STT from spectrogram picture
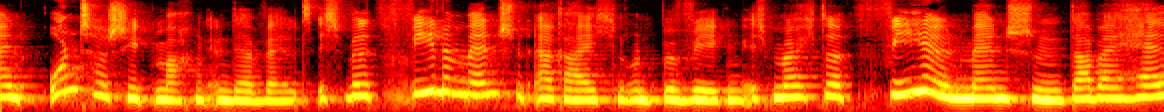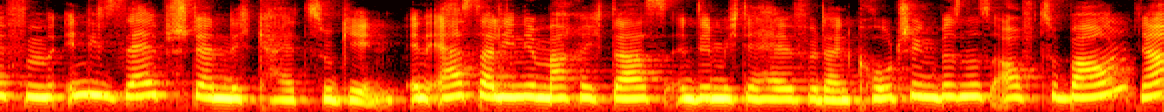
einen Unterschied machen in der Welt. Ich will viele Menschen erreichen und bewegen. Ich möchte vielen Menschen dabei helfen, in die Selbstständigkeit zu gehen. In erster Linie mache ich das, indem ich dir helfe, dein Coaching-Business aufzubauen. Ja,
